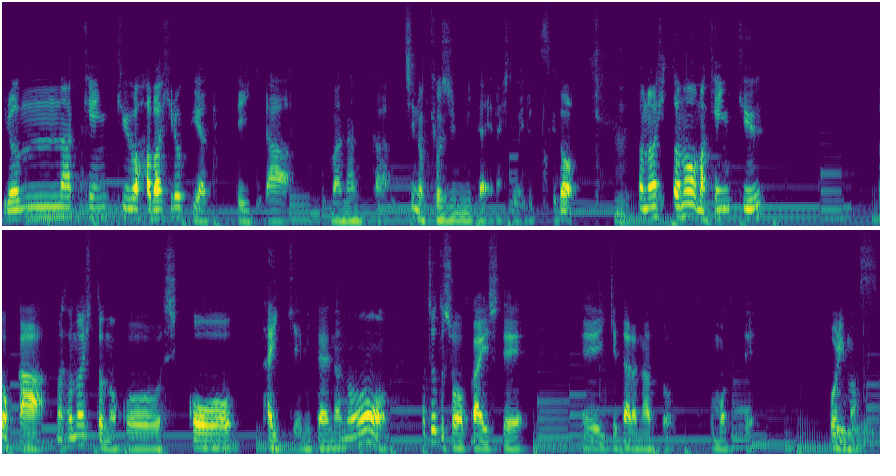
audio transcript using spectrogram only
いろんな研究を幅広くやっていた、まあなんか知の巨人みたいな人がいるんですけど、うん。その人のまあ研究とか、まあ、その人のこう思考体系みたいなのをまあちょっと紹介して、えーいけたらなと思っております。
